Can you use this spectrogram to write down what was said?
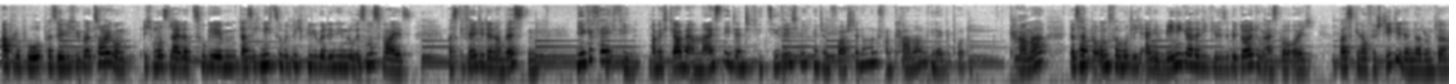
Apropos persönliche Überzeugung. Ich muss leider zugeben, dass ich nicht so wirklich viel über den Hinduismus weiß. Was gefällt dir denn am besten? Mir gefällt viel, aber ich glaube, am meisten identifiziere ich mich mit den Vorstellungen von Karma und Wiedergeburt. Karma, das hat bei uns vermutlich eine weniger religiöse Bedeutung als bei euch. Was genau versteht ihr denn darunter?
